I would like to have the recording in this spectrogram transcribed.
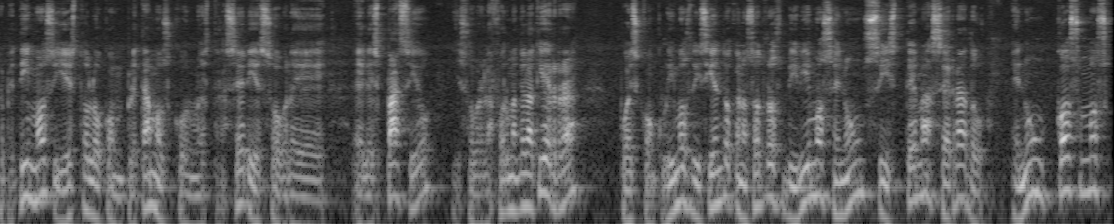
repetimos, y esto lo completamos con nuestra serie sobre el espacio y sobre la forma de la Tierra, pues concluimos diciendo que nosotros vivimos en un sistema cerrado, en un cosmos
